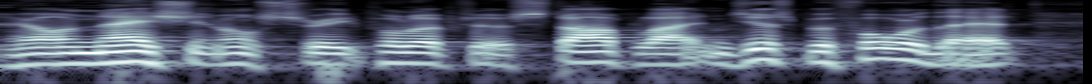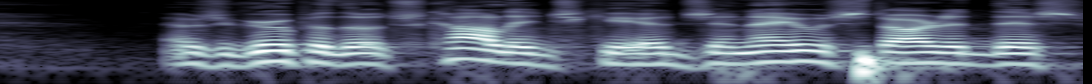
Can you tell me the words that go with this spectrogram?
there on National Street, pulled up to a stoplight, and just before that, there was a group of those college kids, and they started this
